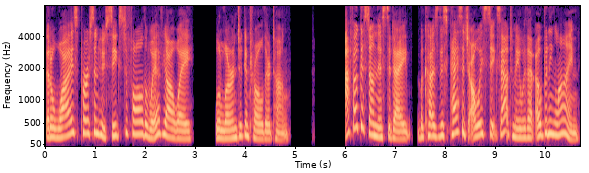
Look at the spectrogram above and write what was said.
that a wise person who seeks to follow the way of Yahweh will learn to control their tongue. I focused on this today because this passage always sticks out to me with that opening line.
